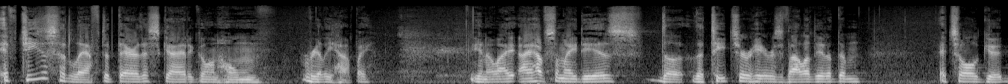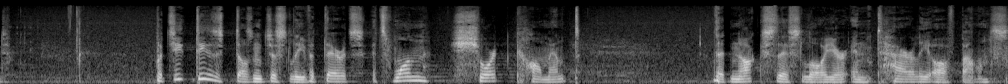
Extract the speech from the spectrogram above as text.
If Jesus had left it there, this guy had gone home really happy. You know, I, I have some ideas. The, the teacher here has validated them. It's all good. But Jesus doesn't just leave it there. It's, it's one short comment that knocks this lawyer entirely off balance.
